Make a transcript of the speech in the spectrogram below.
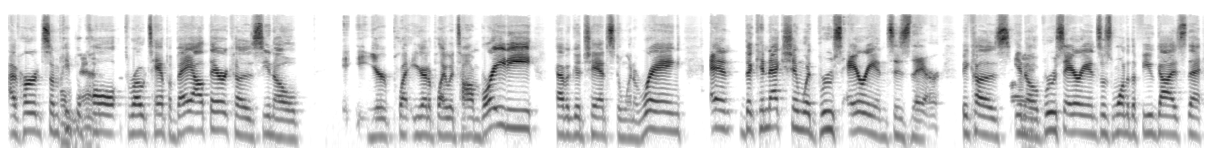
I've heard some oh, people oh, call throw Tampa Bay out there because you know you're play, you're going to play with Tom Brady, have a good chance to win a ring and the connection with Bruce Arians is there because right. you know Bruce Arians was one of the few guys that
